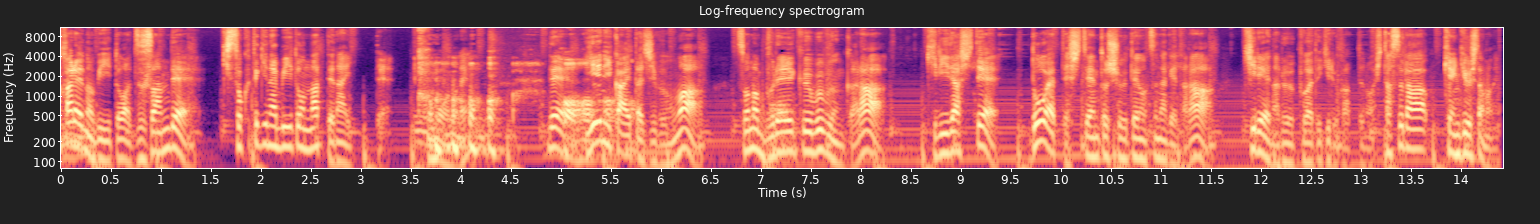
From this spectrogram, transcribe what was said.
彼のビートはずさんで規則的なビートになってないって思うのね。で家に帰った自分は、そのブレイク部分から切り出して、どうやって視点と終点をつなげたら、綺麗なループができるかっていうのをひたすら研究したのね。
